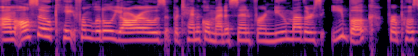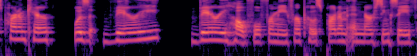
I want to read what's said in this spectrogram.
Um, also, Kate from Little Yarrow's Botanical Medicine for New Mothers ebook for postpartum care was very, very helpful for me for postpartum and nursing safe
